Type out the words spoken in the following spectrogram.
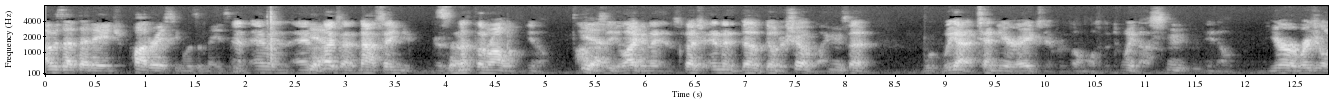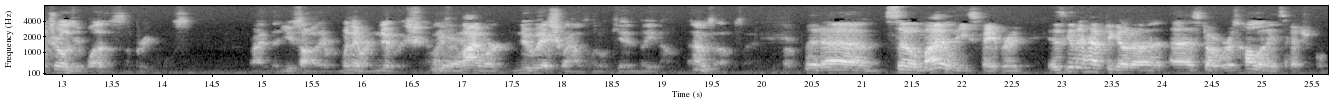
I was at that age. Pod racing was amazing. And, and, and Yeah. like I said, not saying you, there's So- nothing wrong with you know obviously you liking it, especially and then it does go to show, like you Mhm. said, we got a ten year age difference almost between us. Mhm. You know, your original trilogy was the prequels, right? That you saw they were, when they were newish. Like Yeah. mine were newish when I was a little kid, but you know, that was what I'm saying. But um, so my least favorite is gonna have to go to uh, Star Wars Holiday Special,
